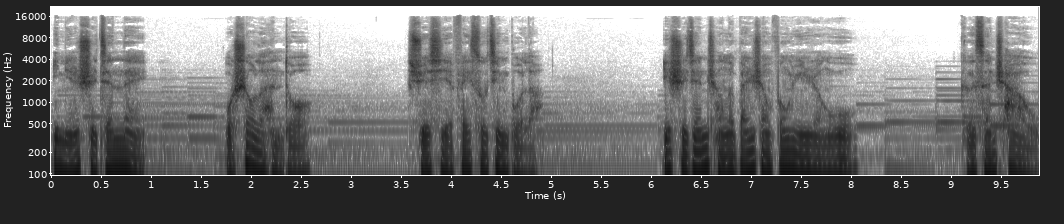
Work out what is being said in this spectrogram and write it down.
一年时间内，我瘦了很多，学习也飞速进步了，一时间成了班上风云人物，隔三差五，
